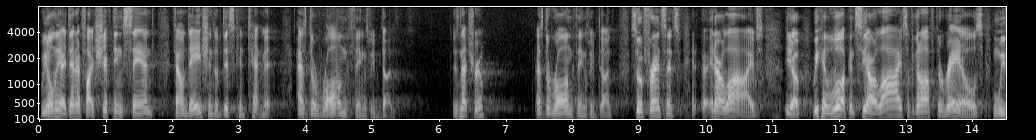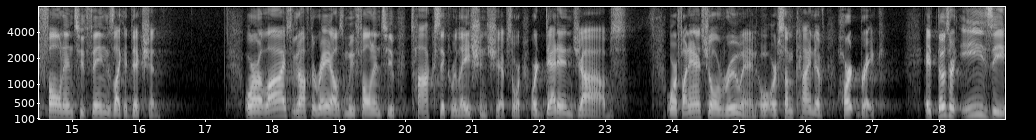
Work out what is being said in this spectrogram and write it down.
We only identify shifting sand foundations of discontentment as the wrong things we've done. Isn't that true? As the wrong things we've done. So, for instance, in our lives, you know, we can look and see our lives have gone off the rails when we've fallen into things like addiction or our lives have gone off the rails and we've fallen into toxic relationships or, or dead end jobs or financial ruin or, or some kind of heartbreak. It, those are easy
